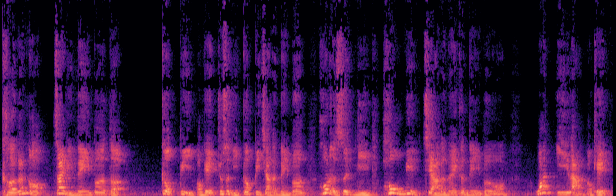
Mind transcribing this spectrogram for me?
可能哦，在你 neighbor 的隔壁，OK？就是你隔壁家的 neighbor，或者是你后面家的那个 neighbor 哦，万一啦，OK？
